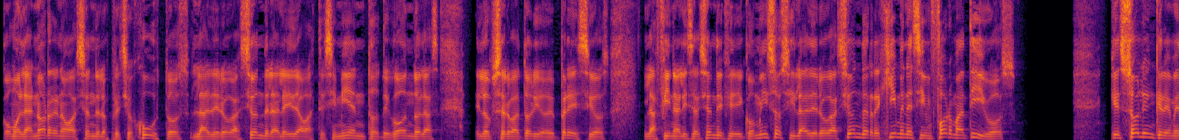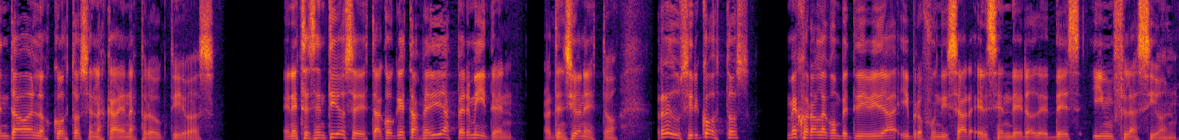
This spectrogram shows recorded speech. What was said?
como la no renovación de los precios justos, la derogación de la ley de abastecimiento, de góndolas, el observatorio de precios, la finalización de fideicomisos y la derogación de regímenes informativos que solo incrementaban los costos en las cadenas productivas. En este sentido, se destacó que estas medidas permiten, atención a esto, reducir costos, mejorar la competitividad y profundizar el sendero de desinflación.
